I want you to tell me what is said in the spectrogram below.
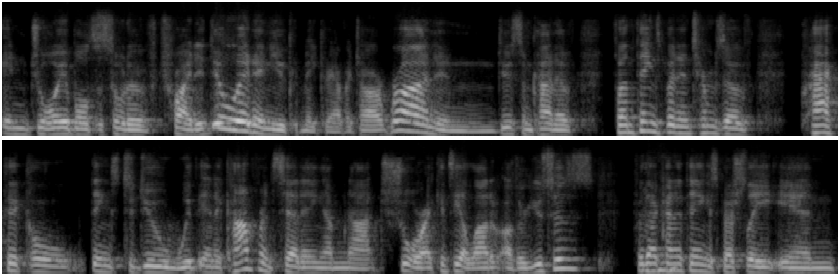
enjoyable to sort of try to do it and you could make your avatar run and do some kind of fun things. But in terms of practical things to do within a conference setting, I'm not sure. I can see a lot of other uses for that mm-hmm. kind of thing, especially in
